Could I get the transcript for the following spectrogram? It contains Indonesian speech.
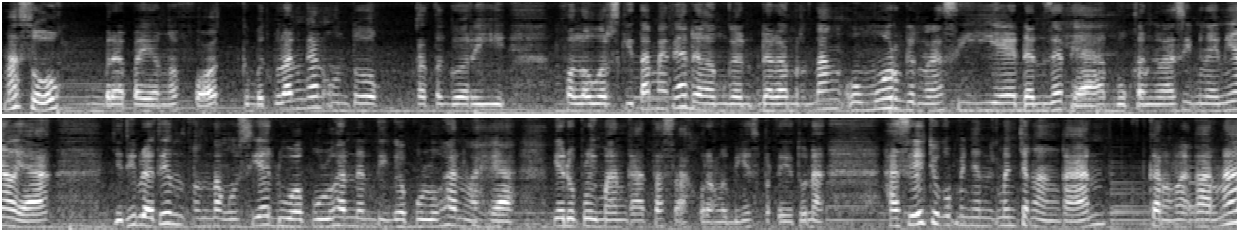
masuk berapa yang ngevote kebetulan kan untuk kategori followers kita metnya dalam dalam rentang umur generasi Y dan Z ya bukan generasi milenial ya jadi berarti tentang usia 20-an dan 30-an lah ya. Ya 25-an ke atas lah kurang lebihnya seperti itu. Nah hasilnya cukup mencengangkan karena karena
